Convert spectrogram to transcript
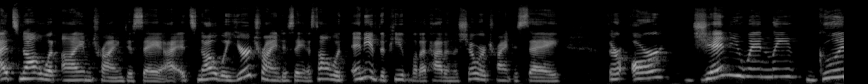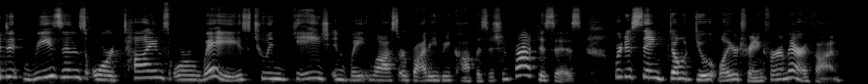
It's not what I am trying to say. It's not what you're trying to say. It's not what any of the people that I've had on the show are trying to say. There are genuinely good reasons or times or ways to engage in weight loss or body recomposition practices. We're just saying don't do it while you're training for a marathon.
